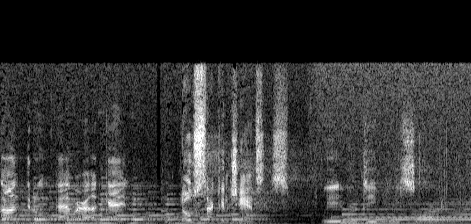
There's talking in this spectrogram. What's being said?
gone through ever again. No second chances. We are deeply sorry.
